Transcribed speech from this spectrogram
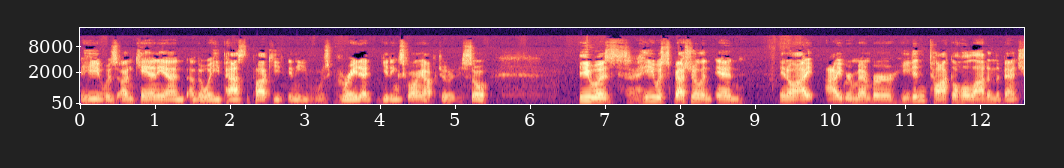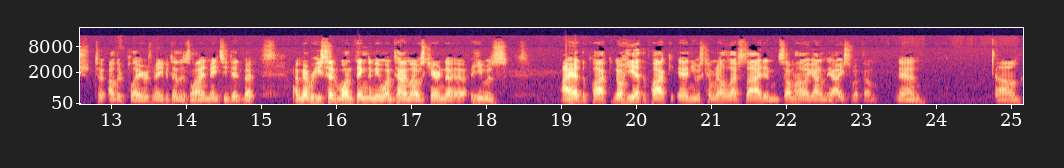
he was uncanny on, on the way he passed the puck. He and he was great at getting scoring opportunities. So he was he was special and and you know I I remember he didn't talk a whole lot on the bench to other players, maybe to his line mates he did, but I remember he said one thing to me one time. I was carrying the, uh, he was I had the puck. No, he had the puck, and he was coming down the left side, and somehow I got on the ice with him, and um,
